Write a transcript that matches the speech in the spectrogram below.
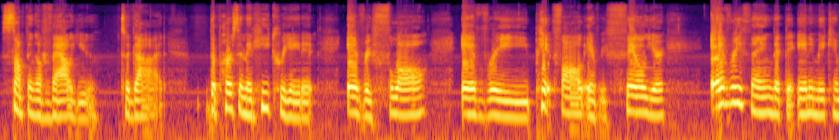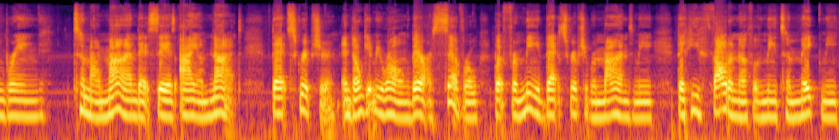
something of value to God. The person that He created, every flaw, every pitfall, every failure, everything that the enemy can bring to my mind that says I am not that scripture, and don't get me wrong, there are several, but for me, that scripture reminds me that He thought enough of me to make me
